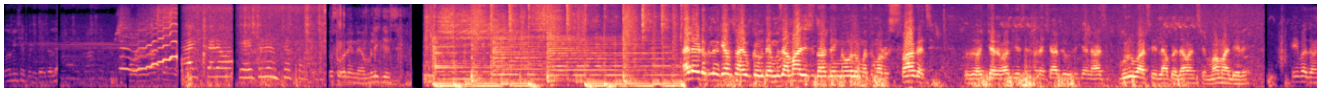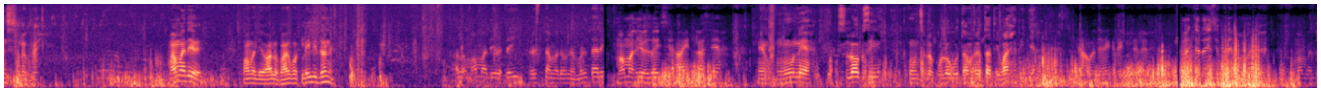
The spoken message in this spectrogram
Hello YouTube કેમ સાહેબ મજામાં સ્વાગત છે. અત્યારે વાગ્યા છે સાડા ચાર જેવું થઈ જાય આજ ગુરુવાર છે એટલે આપણે જવાનું છે મામા દેવે. કઈ બાજુ જવાનું છે સલોકભાઈ મામા દેવે? મામા દેવ, હાલો ભાગ ભાગ લઈ લીધો ને. હાલો, મામા દેવે જઈ રસ્તામાં તમને મળતા રહી. મામા દેવ જાય છે આ એટલા છે. ને હું ને શ્લોક સી હું ચલો ભૂલો ઉતામાં રહેતા થી વાહે થઈ ગયા. ને આ બધા એક રેક લે. અત્યારે જાય છે બધા મામા દેવે. મામા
